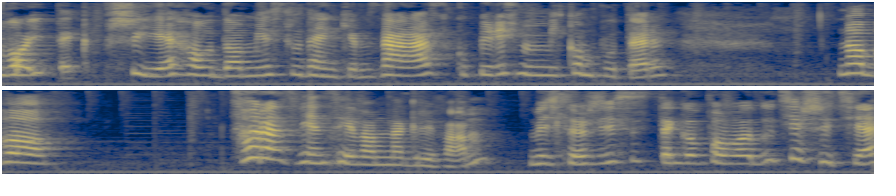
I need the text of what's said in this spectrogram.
Wojtek przyjechał do mnie studenkiem. Znalazł, kupiliśmy mi komputer. No bo coraz więcej Wam nagrywam. Myślę, że się z tego powodu cieszycie.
